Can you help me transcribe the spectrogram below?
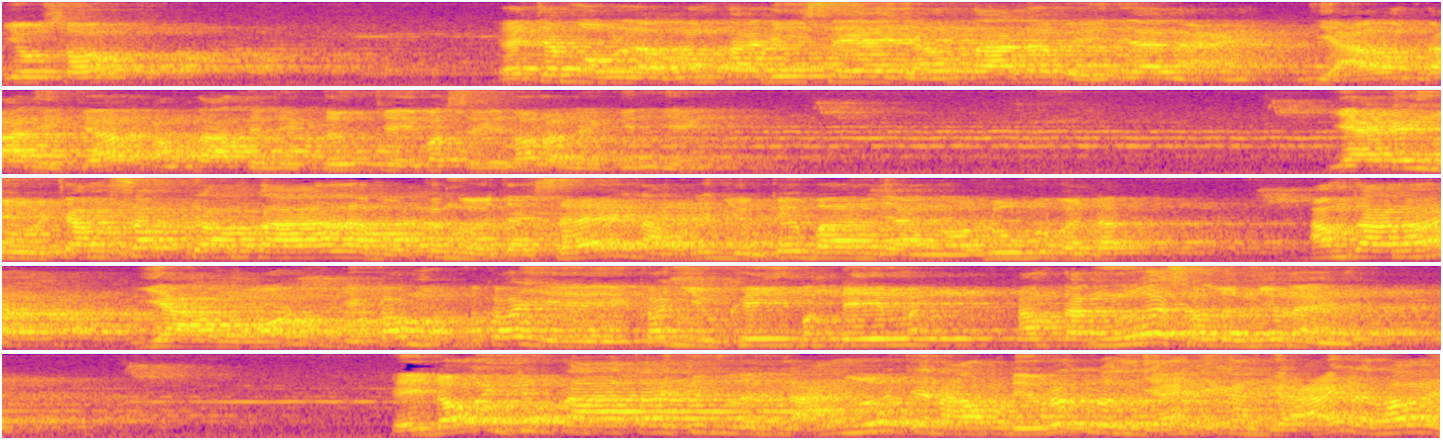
vô số. Và trong một lần ông ta đi xe và ông ta đã bị tai nạn, vợ ông ta thì chết, ông ta thì liệt tứ chi, bác sĩ nói là liệt vĩnh viễn. Và cái người chăm sóc cho ông ta là một cái người tài xế nằm cái giường kế bên và ngồi luôn ở bên đó. Ông ta nói, vào mỗi thì có một, có gì, có nhiều khi ban đêm ông ta ngứa sau lưng như này thì đối với chúng ta tay chân lình lặng hứa cho nào một điều rất đơn giản chỉ cần gãi là thôi.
